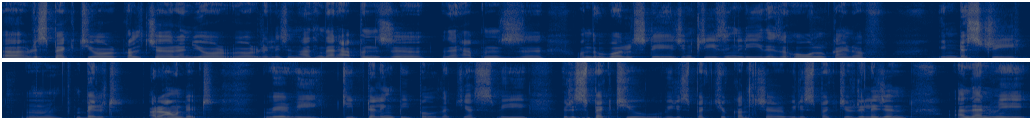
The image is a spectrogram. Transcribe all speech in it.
uh, respect your culture and your, your religion. I think that happens. Uh, that happens uh, on the world stage increasingly. There's a whole kind of industry um, built around it, where we keep telling people that yes, we respect you, we respect your culture, we respect your religion, and then we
